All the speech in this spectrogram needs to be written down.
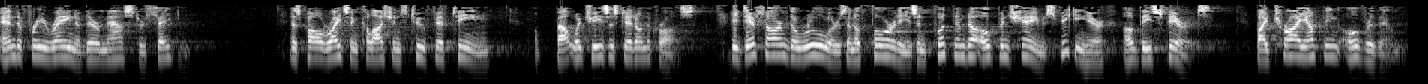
and the free reign of their master Satan. As Paul writes in Colossians 2:15 about what Jesus did on the cross. He disarmed the rulers and authorities and put them to open shame. Speaking here of these spirits by triumphing over them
